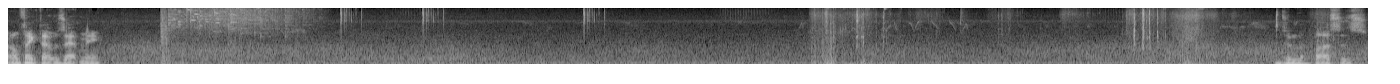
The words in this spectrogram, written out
I don't think that was at me. Buses.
